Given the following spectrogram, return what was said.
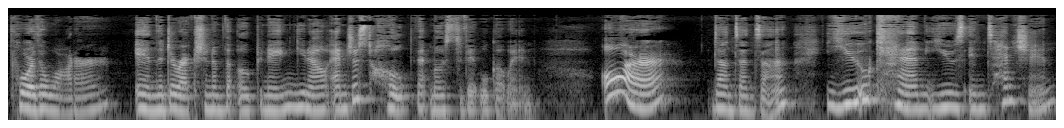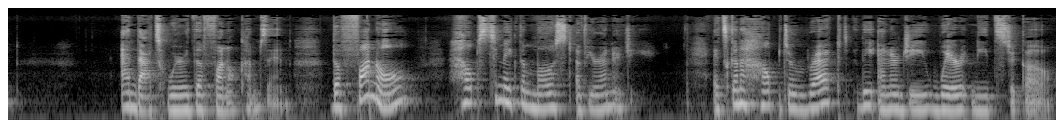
pour the water in the direction of the opening, you know, and just hope that most of it will go in. Or, dun dun dun, you can use intention, and that's where the funnel comes in. The funnel helps to make the most of your energy. It's to help direct the energy where it needs to go.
